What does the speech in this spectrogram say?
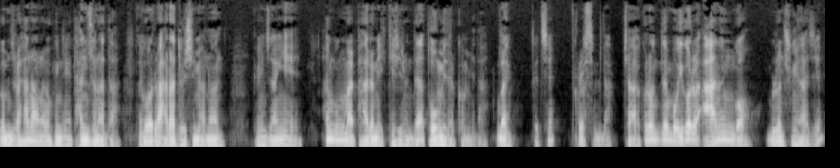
음절 하나하나가 굉장히 단순하다. 네. 그거를 알아두시면은 굉장히 한국말 발음 익히시는데 도움이 될 겁니다. 네, 그렇지? 그렇습니다. 자, 그런데 뭐 이거를 아는 거 물론 중요하지.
